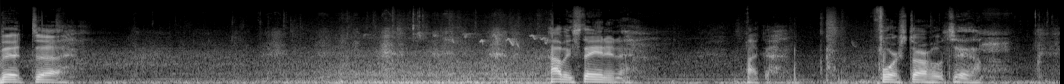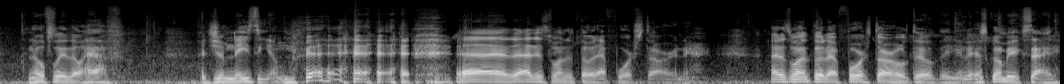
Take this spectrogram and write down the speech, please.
That uh, I'll be staying in a like a four star hotel and hopefully they'll have a gymnasium. uh, I just want to throw that four star in there. I just want to throw that four star hotel thing in there. It's going to be exciting.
